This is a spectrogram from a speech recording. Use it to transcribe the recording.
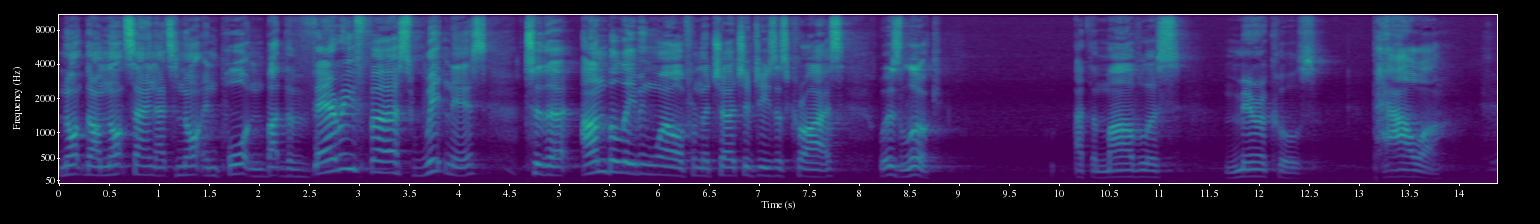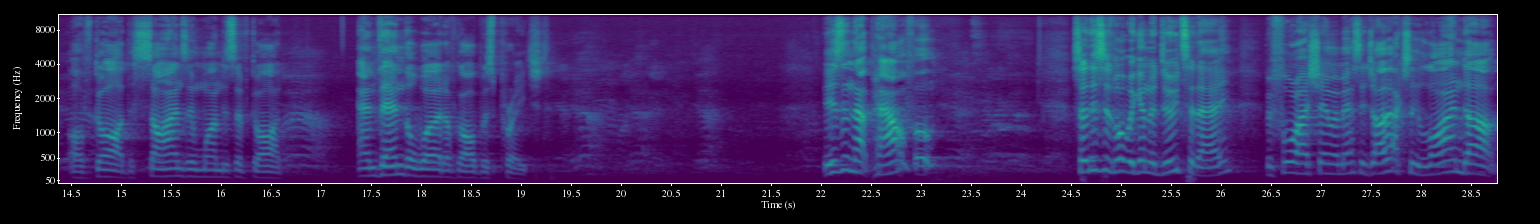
not I'm not saying that's not important, but the very first witness to the unbelieving world from the church of Jesus Christ was look at the marvelous miracles, power of God, the signs and wonders of God. And then the word of God was preached. Isn't that powerful? So, this is what we're going to do today. Before I share my message, I've actually lined up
